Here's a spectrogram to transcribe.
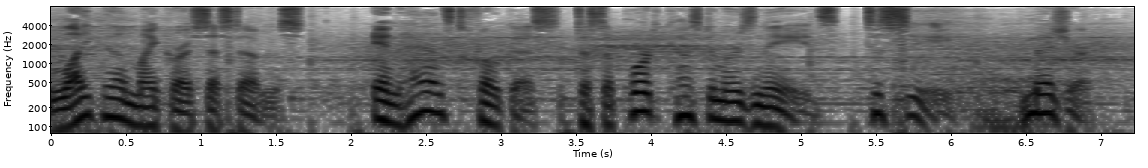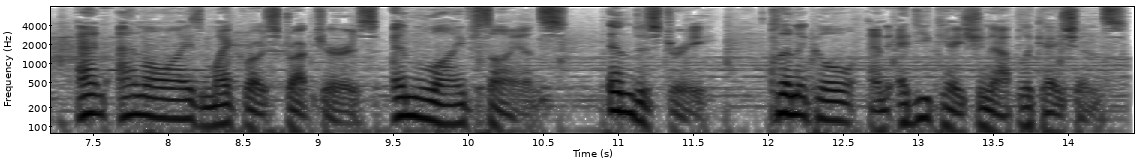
Leica Microsystems. Enhanced focus to support customers' needs to see, measure, and analyze microstructures in life science, industry, clinical, and education applications.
